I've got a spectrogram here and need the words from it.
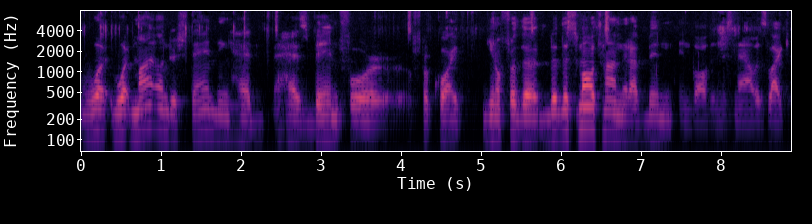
what what my understanding had has been for for quite you know for the, the, the small time that I've been involved in this now is like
